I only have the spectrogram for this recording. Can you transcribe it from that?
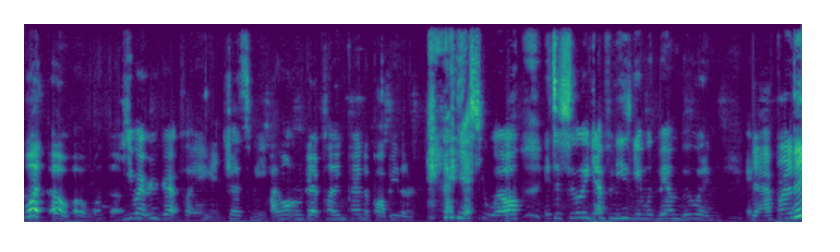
What? Oh, oh, what. You won't regret playing it. Trust me. I won't regret playing Panda Pop either. yes, you will. It's a silly Japanese game with bamboo and. Japanese!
